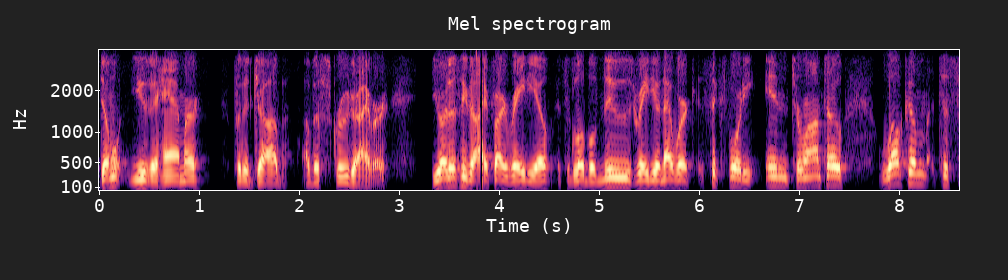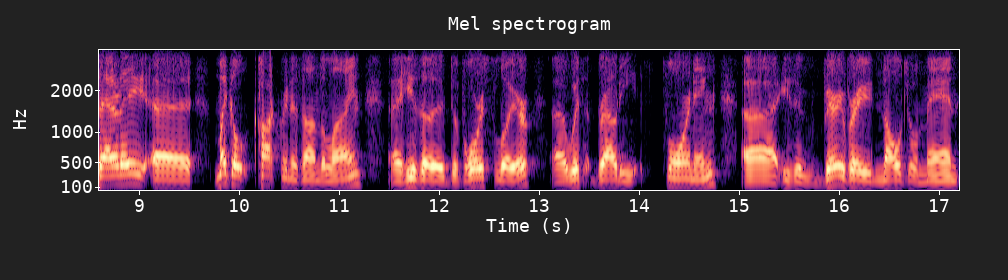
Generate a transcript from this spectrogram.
"Don't use a hammer for the job of a screwdriver." You are listening to Hi-Fi Radio. It's a global news radio network, 640 in Toronto. Welcome to Saturday. Uh, Michael Cochrane is on the line. Uh, he's a divorce lawyer uh, with Brauti Thorning. Uh, he's a very, very knowledgeable man,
